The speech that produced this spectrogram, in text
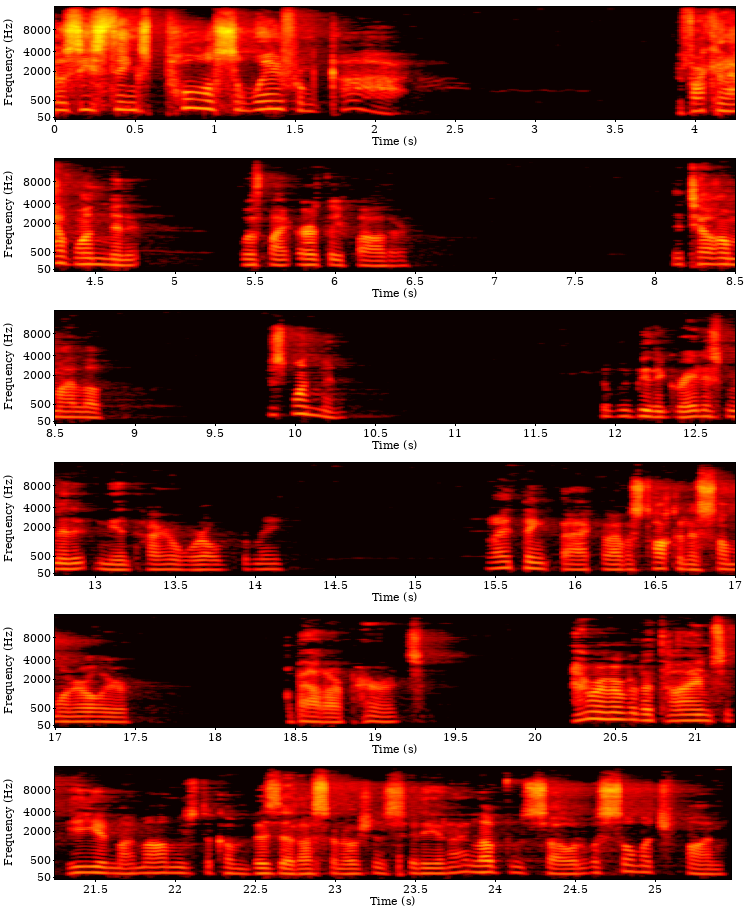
Because these things pull us away from God. If I could have one minute with my earthly father to tell him I love him just one minute. It would be the greatest minute in the entire world for me. When I think back, and I was talking to someone earlier about our parents. I remember the times that he and my mom used to come visit us in Ocean City, and I loved them so, and it was so much fun.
